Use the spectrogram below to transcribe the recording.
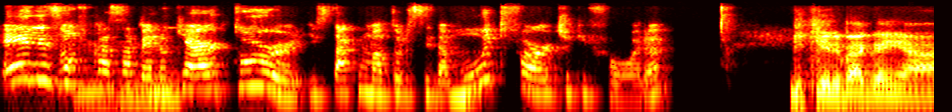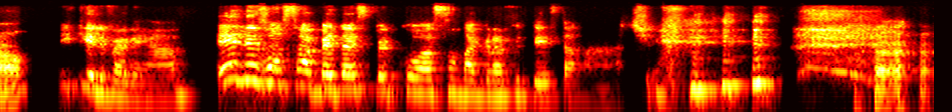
Eles vão ficar Uhum. sabendo que Arthur está com uma torcida muito forte aqui fora E que ele vai ganhar. E que ele vai ganhar. Eles vão saber da especulação da gravidez da Nath.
